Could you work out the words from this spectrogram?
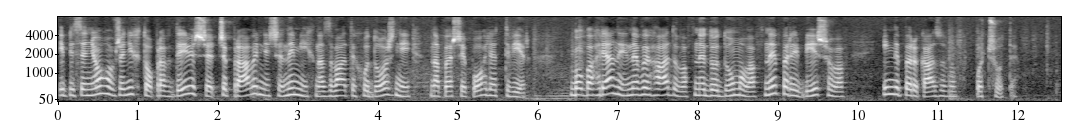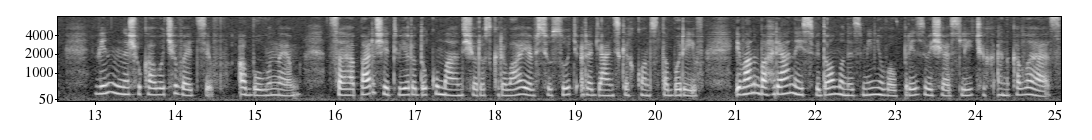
і після нього вже ніхто правдивіше чи правильніше не міг назвати художній, на перший погляд, твір. Бо Багряний не вигадував, не додумував, не перебільшував і не переказував почути. Він не шукав очевидців, а був ним. Це перший твір документ, що розкриває всю суть радянських концтаборів. Іван Багряний свідомо не змінював прізвища слідчих НКВС,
